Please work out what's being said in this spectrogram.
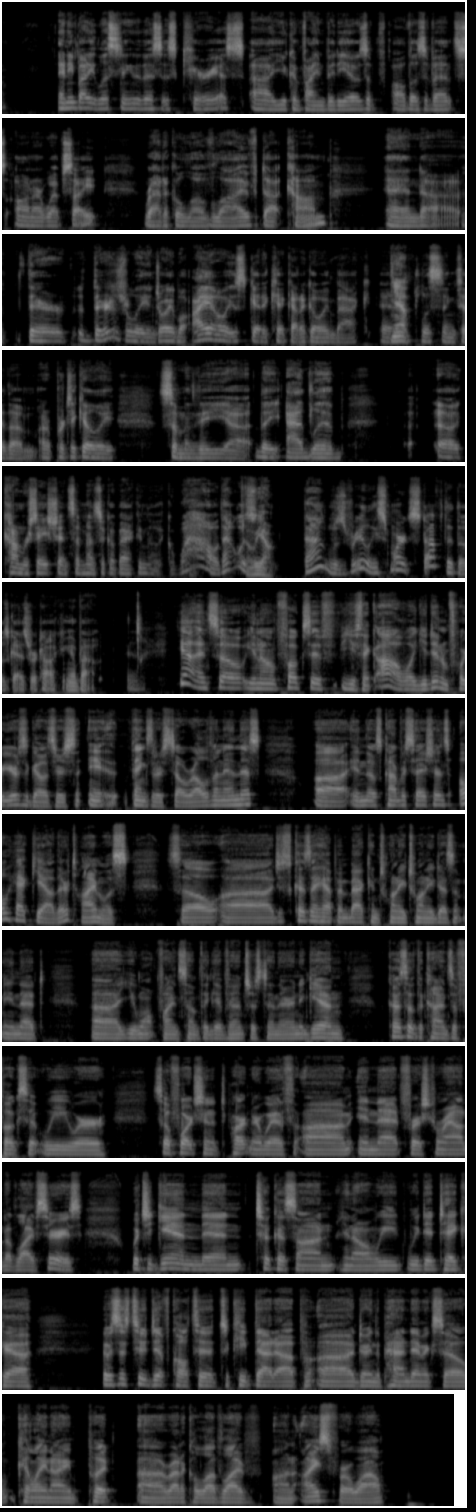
Anybody listening to this is curious, uh, you can find videos of all those events on our website, radicallovelive.com. And uh, they're they're just really enjoyable. I always get a kick out of going back and Yeah. listening to them, uh, particularly some of the uh, the ad lib uh, conversation. Sometimes I go back and they're like, "Wow, that was Oh, yeah. that was really smart stuff that those guys were talking about." Yeah. Yeah, and so you know, folks, if you think, oh, well, you did them four years ago, is there's eh, things that are still relevant in this, uh, in those conversations? Oh, heck yeah, they're timeless. So uh, just because they happened back in 2020 doesn't mean that uh, you won't find something of interest in there. And again, because of the kinds of folks that we were so fortunate to partner with um, in that first round of live series, which again then took us on. You know, we we did take a it was just too difficult to to keep that up uh, during the pandemic. So Kelly and I put uh, Radical Love Live on ice for a while,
